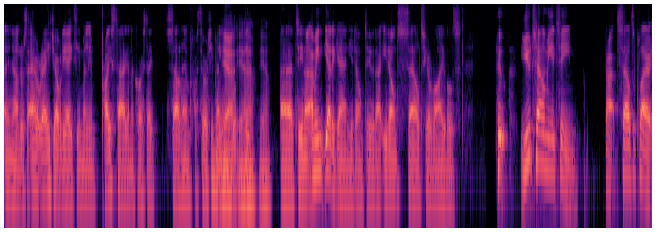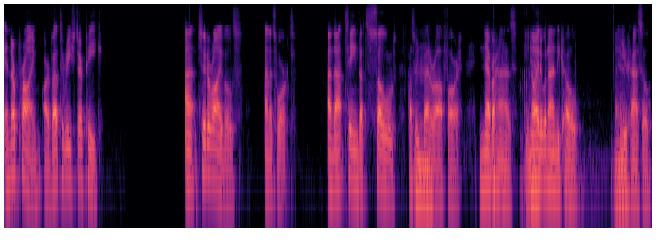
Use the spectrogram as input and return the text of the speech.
you know, there was outrage over the eighteen million price tag and of course they sell him for thirty million. Yeah, wouldn't they? yeah, yeah. Uh, to, you know, I mean, yet again, you don't do that. You don't sell to your rivals. Who you tell me a team that sells a player in their prime or about to reach their peak uh, to the rivals, and it's worked, and that team that's sold has been Mm. better off for it. Never has. United with Andy Cole and yeah. Newcastle.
